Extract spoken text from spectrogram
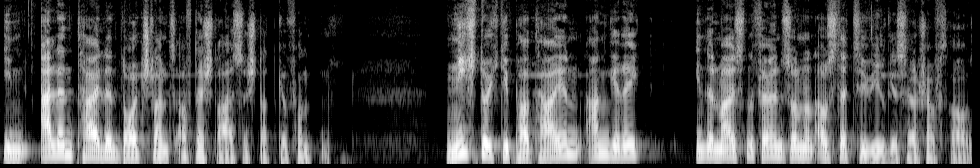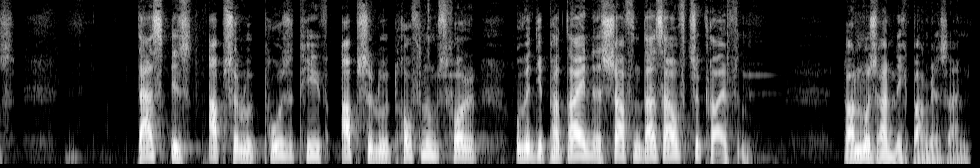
in allen Teilen Deutschlands auf der Straße stattgefunden. Nicht durch die Parteien angeregt in den meisten Fällen, sondern aus der Zivilgesellschaft raus. Das ist absolut positiv, absolut hoffnungsvoll. Und wenn die Parteien es schaffen, das aufzugreifen, dann muss einem nicht bange sein.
